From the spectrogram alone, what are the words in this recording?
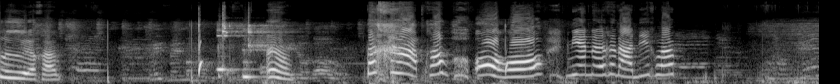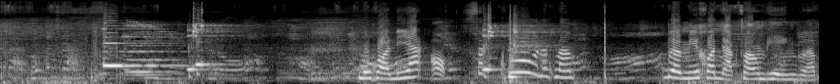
กลือเหรอครับทรีทเมนต์บำรุงอ้าว ตะขาบครับ โอ้โห เนียนเลยขนาดนี้ครับ ผมขออนุญาตออกสักครู่นะครับเผื่อมีคนอยากฟังเพลงครับ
